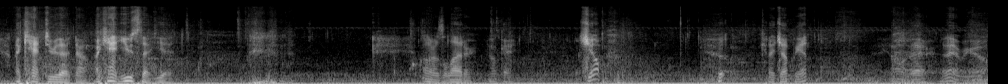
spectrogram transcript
I can't do that now. I can't use that yet. Oh, there's a ladder. Okay. Jump! Can I jump again? Oh, there. There we go.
